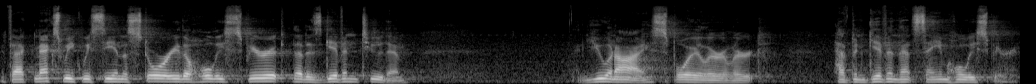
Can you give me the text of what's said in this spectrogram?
In fact, next week we see in the story the Holy Spirit that is given to them. And you and I, spoiler alert, have been given that same Holy Spirit.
